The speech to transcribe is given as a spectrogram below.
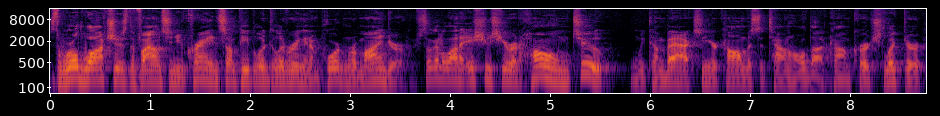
As the world watches the violence in Ukraine, some people are delivering an important reminder. We've still got a lot of issues here at home, too. When we come back, senior columnist at townhall.com, Kurt Schlichter,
